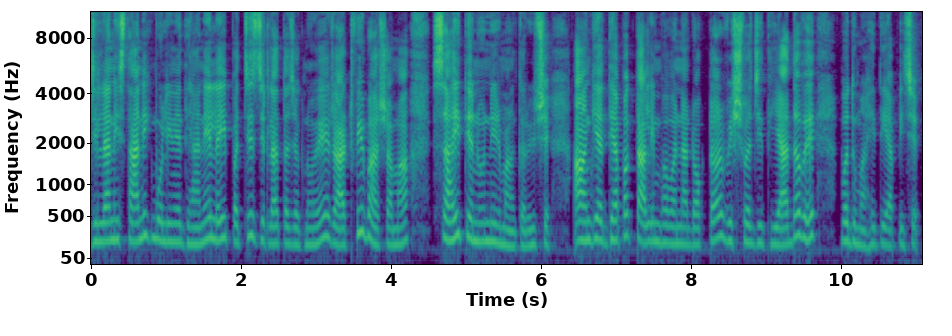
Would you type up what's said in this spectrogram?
જિલ્લાની સ્થાનિક બોલીને ધ્યાને લઈ પચીસ જેટલા તજજ્ઞોએ રાઠવી ભાષામાં સાહિત્યનું નિર્માણ કર્યું છે. આ અંગે અધ્યાપક તાલીમ ભવનના ડોક્ટર વિશ્વજીત યાદવે વધુ માહિતી આપી છે.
